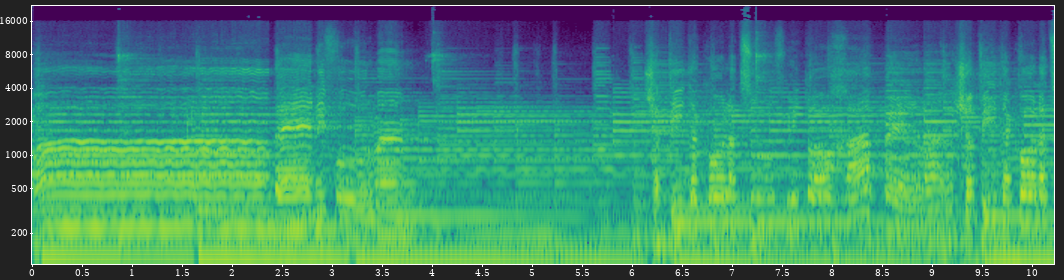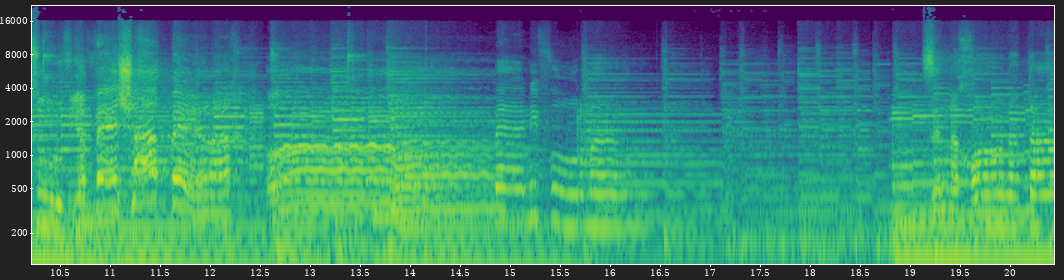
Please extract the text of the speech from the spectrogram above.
או, שתית הכל עצוב מתוך הפרח, שתית הכל עצוב יבש הפרח. או, בני פורמן. זה נכון אתה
